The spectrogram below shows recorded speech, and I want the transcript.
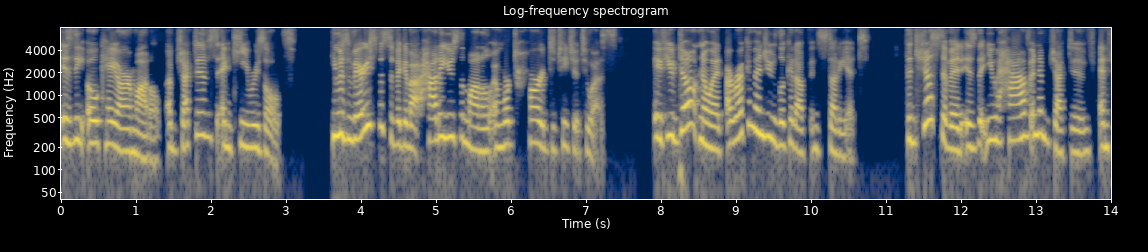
is the OKR model, objectives and key results. He was very specific about how to use the model and worked hard to teach it to us. If you don't know it, I recommend you look it up and study it. The gist of it is that you have an objective and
